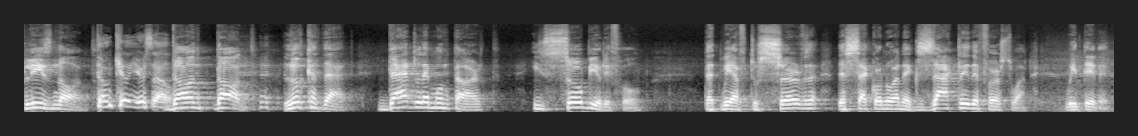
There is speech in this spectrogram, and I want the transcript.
please don't. Don't kill yourself. Don't, don't. Look at that. That lemon tart is so beautiful that we have to serve the second one exactly the first one. We did it.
